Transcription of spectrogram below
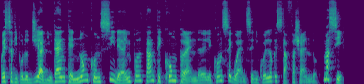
Questa tipologia di utente non considera importante comprendere le conseguenze di quello che sta facendo. Ma sì,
